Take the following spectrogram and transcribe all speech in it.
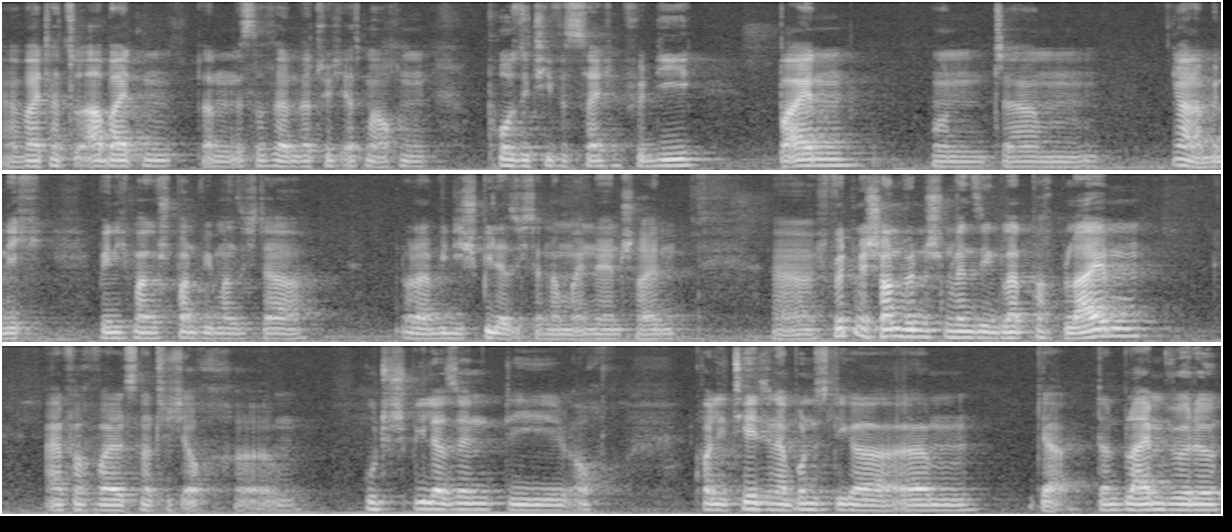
äh, weiterzuarbeiten, dann ist das ja natürlich erstmal auch ein positives Zeichen für die beiden. Und ähm, ja, dann bin ich, bin ich mal gespannt, wie man sich da oder wie die Spieler sich dann am Ende entscheiden. Äh, ich würde mir schon wünschen, wenn sie in Gladbach bleiben, einfach weil es natürlich auch ähm, gute Spieler sind, die auch Qualität in der Bundesliga ähm, ja, dann bleiben würde.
